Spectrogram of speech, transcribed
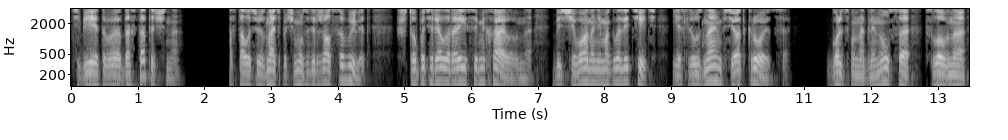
тебе этого достаточно? Осталось узнать, почему задержался вылет, что потеряла Раиса Михайловна, без чего она не могла лететь. Если узнаем, все откроется. Гольцман оглянулся, словно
